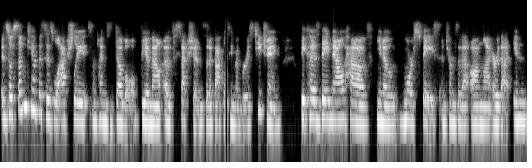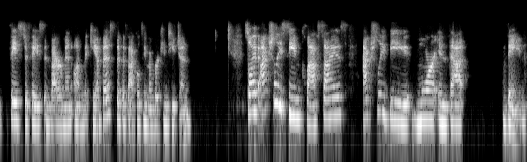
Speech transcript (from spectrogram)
And so some campuses will actually sometimes double the amount of sections that a faculty member is teaching because they now have you know more space in terms of that online or that in face-to-face environment on the campus that the faculty member can teach in. So I've actually seen class size actually be more in that vein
